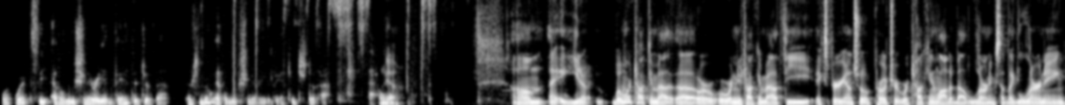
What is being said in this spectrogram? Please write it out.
What's the evolutionary advantage of that? There's no evolutionary advantage to that. Yeah. Um, you know, when we're talking about, uh, or, or, when you're talking about the experiential approach, we're talking a lot about learning something, like learning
